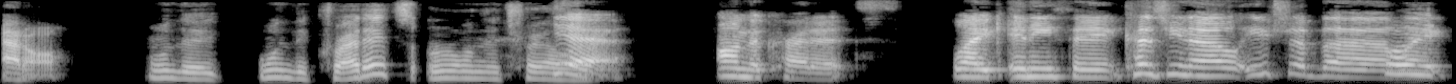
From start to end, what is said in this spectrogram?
at all? On the on the credits or on the trailer? Yeah, on the credits, like anything, because you know each of the Well, like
